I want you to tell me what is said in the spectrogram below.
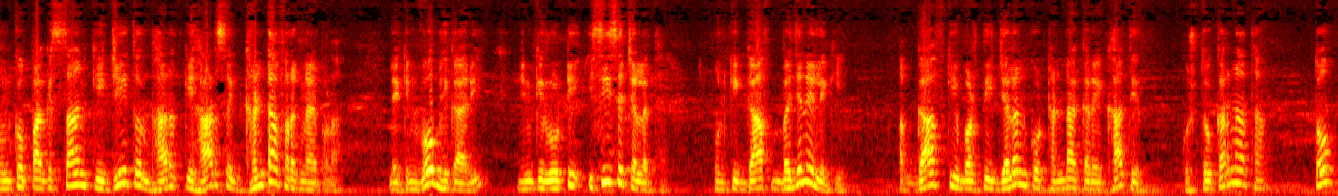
उनको पाकिस्तान की जीत और भारत की हार से घंटा फ़र्क न पड़ा। लेकिन वो भिखारी, जिनकी रोटी इसी से चलत है, उनकी गाफ बजने लगी। अब गाफ की बढ़ती जलन को ठंडा करे खातिर कुछ तो करना था। तो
